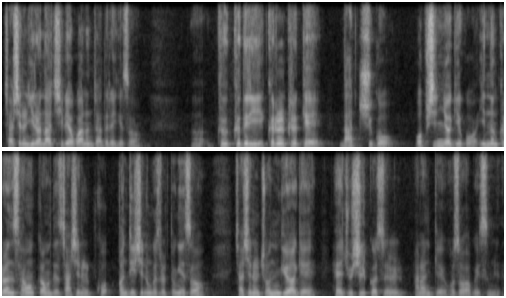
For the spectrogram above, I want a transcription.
자신을 일어나 치려고 하는 자들에게서 어, 그 그들이 그를 그렇게 낮추고 업신여기고 있는 그런 상황 가운데서 자신을 구- 건지시는 것을 통해서 자신을 존귀하게 해 주실 것을 하나님께 호소하고 있습니다.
